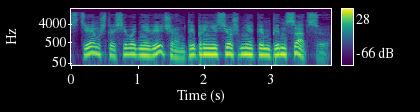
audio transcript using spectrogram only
С тем, что сегодня вечером ты принесешь мне компенсацию.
